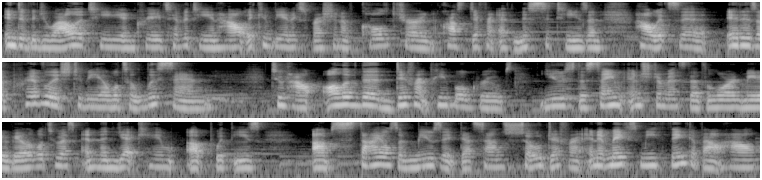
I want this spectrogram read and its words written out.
individuality and creativity and how it can be an expression of culture and across different ethnicities and how it's a it is a privilege to be able to listen to how all of the different people groups use the same instruments that the Lord made available to us and then yet came up with these um, styles of music that sound so different and it makes me think about how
